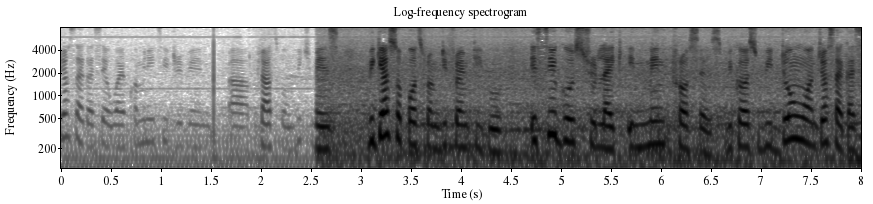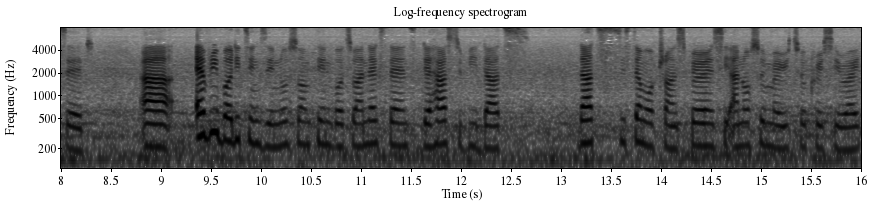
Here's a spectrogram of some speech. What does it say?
Just like I said, we're community-driven uh, platform, which means we get support from different people. It still goes through like a main process because we don't want, just like I said, uh, everybody thinks they know something, but to an extent, there has to be that that system of transparency and also meritocracy, right?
